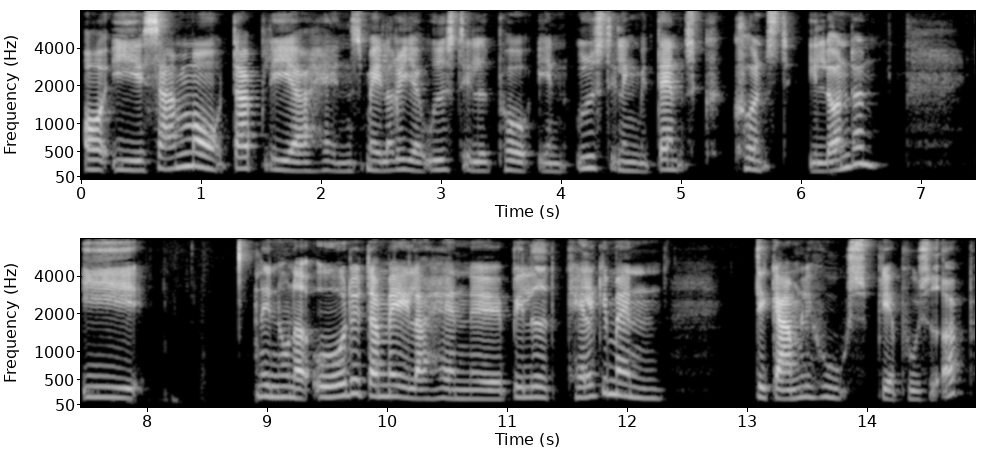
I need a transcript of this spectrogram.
Og i samme år, der bliver hans malerier udstillet på en udstilling med dansk kunst i London. I 1908, der maler han øh, billedet Kalkemanden. Det gamle hus bliver pusset op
